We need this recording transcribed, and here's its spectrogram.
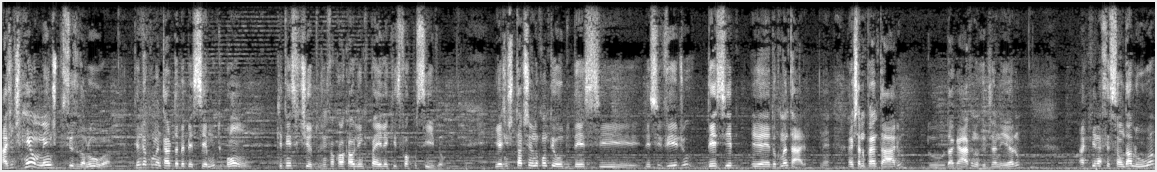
A gente realmente precisa da Lua? Tem um documentário da BBC muito bom que tem esse título. A gente vai colocar o link para ele aqui se for possível. E a gente está tirando conteúdo desse, desse vídeo, desse é, documentário. Né? A gente está no planetário do, da Gave, no Rio de Janeiro, aqui na seção da Lua.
